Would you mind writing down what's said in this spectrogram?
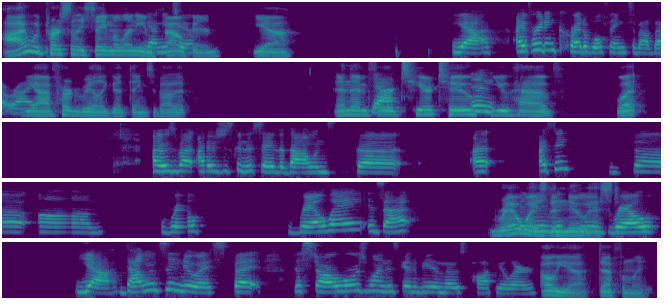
I would personally say Millennium Yeah, me too. Falcon. Yeah. Yeah, I've heard incredible things about that ride. Yeah, I've heard really good things about it. And then for Yeah. tier two, And- you have what? I was about. I was just gonna say that that one's the. I I think the um rail railway is that Railway's the Minnie newest. Rail. Yeah, that one's the newest, but the Star Wars one is going to be the most popular. Oh yeah, definitely.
